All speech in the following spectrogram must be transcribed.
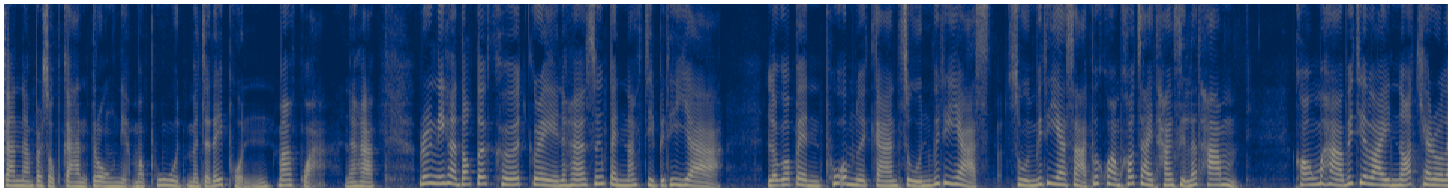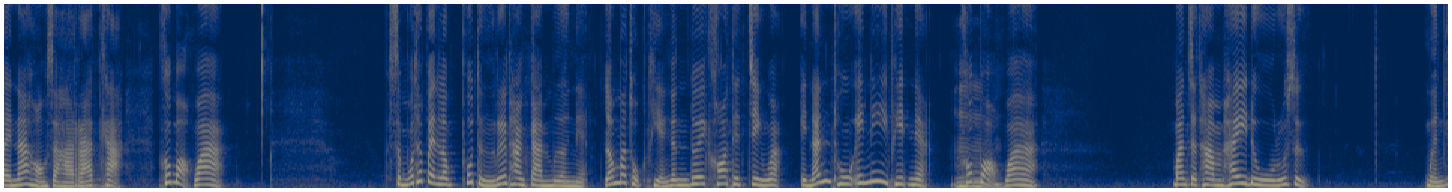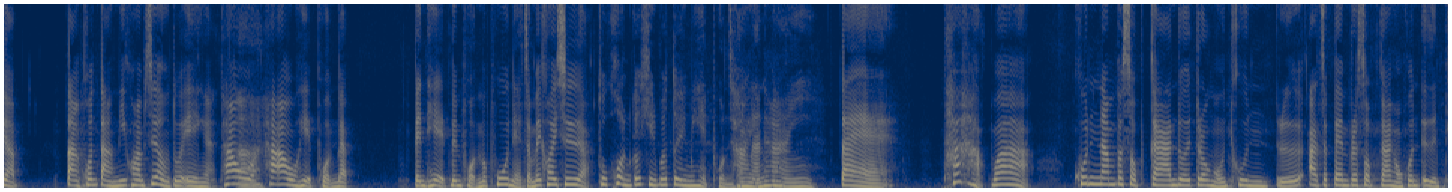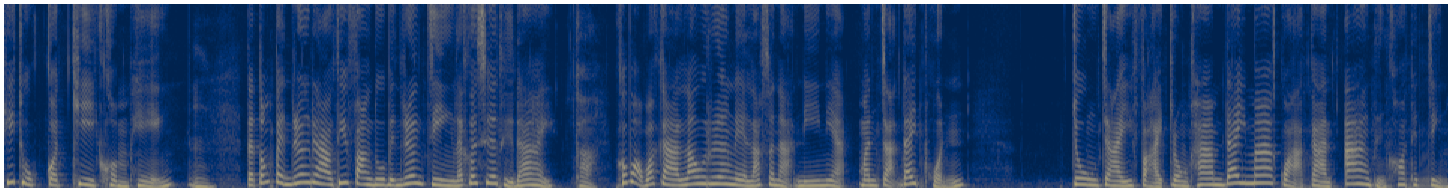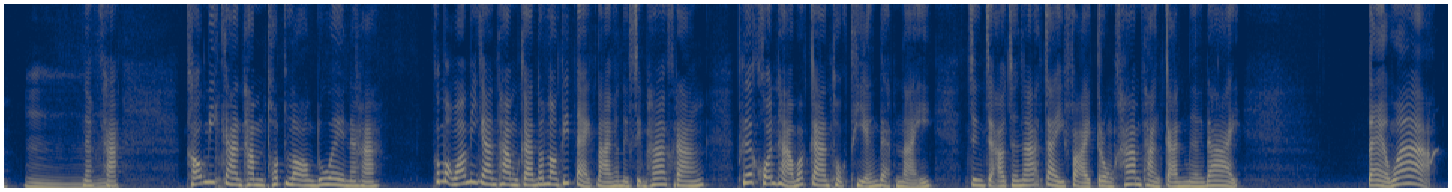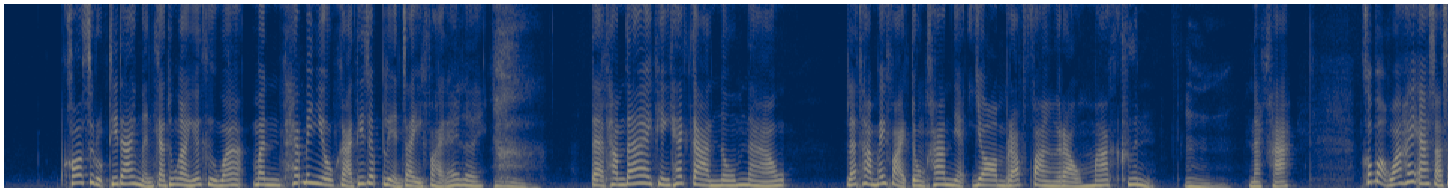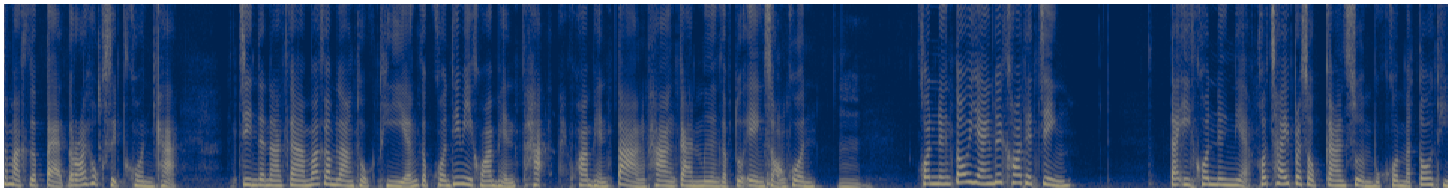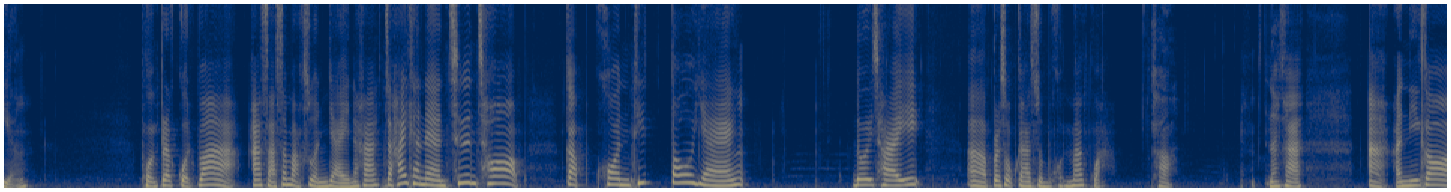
การนำประสบการณ์ตรงเนี่ยมาพูดมันจะได้ผลมากกว่านะคะ เรื่องนี้ค่ะ ดรเคิร์ตเกรย์นะคะ ซึ่งเป็นนักจิตวิทยา แล้วก็เป็นผู้อำนวยการศูนย์วิทยาศูนย์วิทยาศาสตร์เพื่อความเข้าใจทางศิลธรรม ของมหาวิทยาลัยนอร์ทแคโรไลนาของสหรัฐค่ะเขาบอกว่า สมมุติถ้าเป็นเราพูดถึงเรื่องทางการเมืองเนี่ย แล้วมาถกเถียงกันด้วยข้อเท็จจริงว่าไอ้นั่นถูกไอ้นี่ผิดเนี่ยเขาบอกว่ามันจะทำให้ดูรู้สึกเหมือนกับต่างคนต่างมีความเชื่อของตัวเองอะถ้าเท่าถ้าเอาเหตุผลแบบเป็นเหตุเป็นผลมาพูดเนี่ยจะไม่ค่อยเชื่อ ทุกคนก็คิดว่าตัวเองมีเหตุผลทางนั้นไง แต่ถ้าหากว่าคุณนำประสบการณ์โดยตรงของคุณ หรืออาจจะเป็นประสบการณ์ของคนอื่น ที่ถูกกดขี่ข่มเหงอืมแต่ต้องเป็นเรื่องราวที่ฟังดูเป็นเรื่องจริง แล้วก็เชื่อถือได้ค่ะเขาบอกว่าการเล่าเรื่องในลักษณะนี้เนี่ย มันจะได้ผลจูงใจฝ่ายตรงข้ามได้มากกว่าการอ้างถึงข้อเท็จจริงอืมนะคะเขามีการทำทดลองด้วยนะคะ เขาบอกว่ามีการทำการทดลองที่แตกต่างกันถึง 15 ครั้ง เพื่อค้นหาว่าการถกเถียงแบบไหน จึงจะเอาชนะใจฝ่ายตรงข้ามทางการเมืองได้ แต่ว่าข้อสรุปที่ได้เหมือนกันทุกอันก็คือว่ามันแทบไม่มีโอกาสที่จะเปลี่ยนใจอีกฝ่ายได้เลย แต่ทำได้เพียงแค่การโน้มน้าว และทำให้ฝ่ายตรงข้ามเนี่ยยอมรับฟังเรามากขึ้นอืมนะคะเขาบอกว่าให้อาสาสมัครเกือบ860 คนค่ะ จินตนาการว่ากำลังถกเถียงกับคนที่มีความเห็นทะความเห็นต่างทางการเมืองกับตัวเองสองคนอืมคนหนึ่งโต้แย้งด้วยข้อเท็จจริง แต่อีกคนหนึ่งเนี่ยเขาใช้ประสบการณ์ส่วนบุคคลมาโต้เถียง ผลปรากฏว่าอาสาสมัครส่วนใหญ่นะคะ จะให้คะแนนชื่นชอบกับคนที่โต้แย้ง โดยใช้อ่าประสบการณ์ส่วนบุคคลมากกว่า ค่ะนะคะ อะ อันนี้ก็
